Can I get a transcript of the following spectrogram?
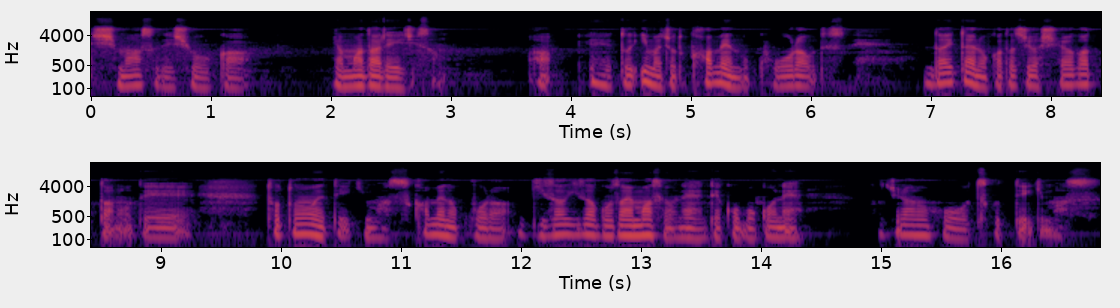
しますでしょうか？山田礼二さん。あ、えっ、と、今ちょっと亀の甲羅をですね、大体の形が仕上がったので、整えていきます。亀の甲羅、ギザギザございますよね。デコボコね。そちらの方を作っていきます。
